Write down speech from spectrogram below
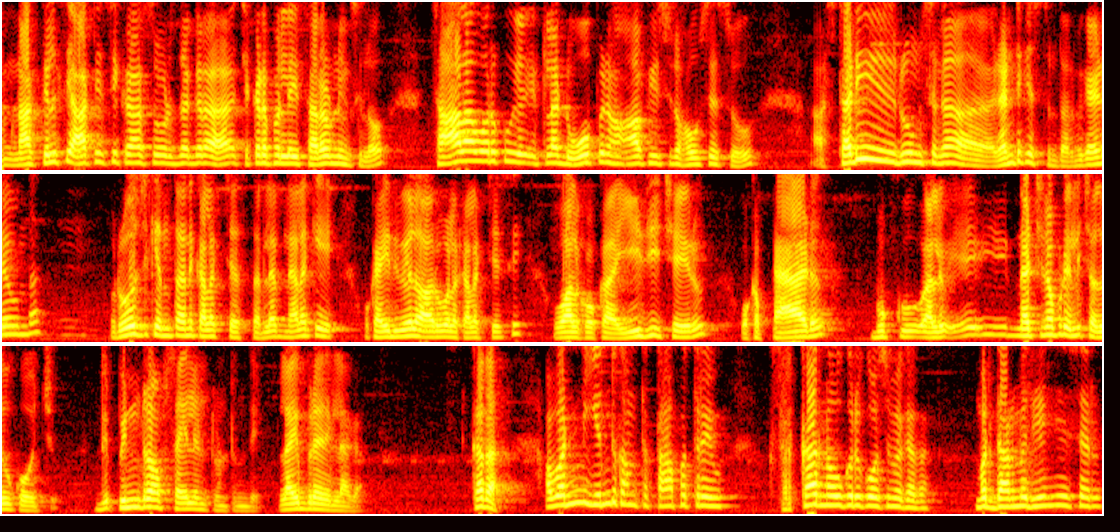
నాకు తెలిసి ఆర్టీసీ క్రాస్ రోడ్స్ దగ్గర చిక్కడపల్లి సరౌండింగ్స్లో చాలా వరకు ఇట్లాంటి ఓపెన్ ఆఫీసులు హౌసెస్ స్టడీ రూమ్స్గా రెంట్కి ఇస్తుంటారు. మీకు ఐడియా ఉందా? రోజుకి ఎంత అని కలెక్ట్ చేస్తారు. లేదా నెలకి ఒక ఐదు వేలు ఆరు వేలు కలెక్ట్ చేసి వాళ్ళకి ఒక ఈజీ చైరు ఒక ప్యాడ్ బుక్ వాళ్ళు నచ్చినప్పుడు వెళ్ళి చదువుకోవచ్చు. పిన్ డ్రాప్ సైలెంట్ ఉంటుంది. లైబ్రరీ లాగా. కదా? అవన్నీ ఎందుకు అంత తాపత్రయం? సర్కార్ నౌకరి కోసమే కదా. మరి దాని మీద ఏం చేశారు?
